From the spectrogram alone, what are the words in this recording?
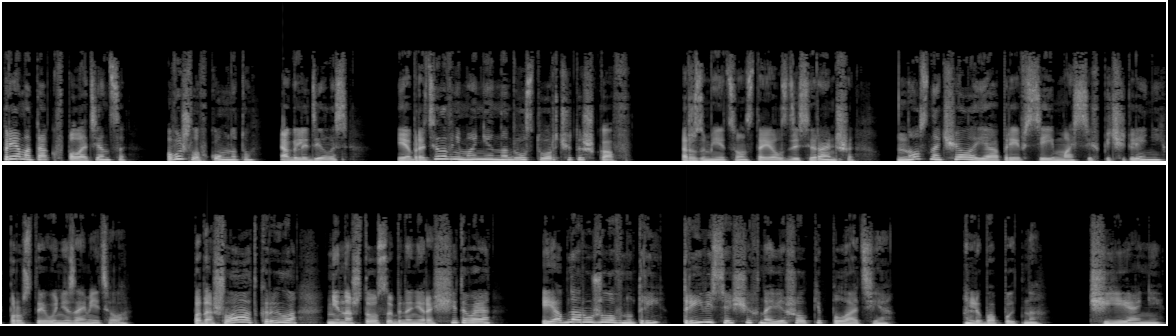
Прямо так в полотенце вышла в комнату, огляделась и обратила внимание на двустворчатый шкаф. Разумеется, он стоял здесь и раньше, но сначала я при всей массе впечатлений просто его не заметила. Подошла, открыла, ни на что особенно не рассчитывая, и обнаружила внутри три висящих на вешалке платья. Любопытно, чьи они?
